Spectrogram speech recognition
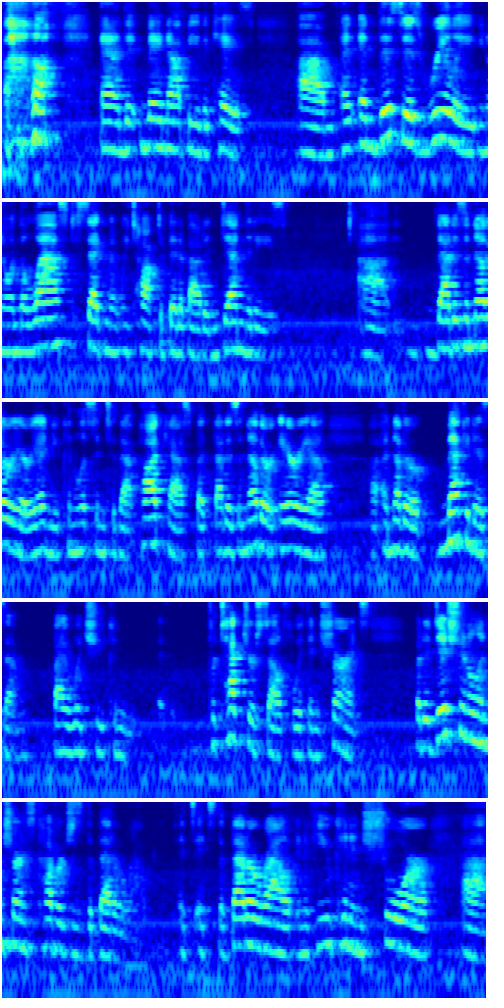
mm-hmm. and it may not be the case. Um, and, and, this is really, you know, in the last segment we talked a bit about indemnities. Uh, that is another area, and you can listen to that podcast, but that is another area, uh, another mechanism by which you can protect yourself with insurance. But additional insurance coverage is the better route. It's, it's the better route, and if you can ensure uh,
